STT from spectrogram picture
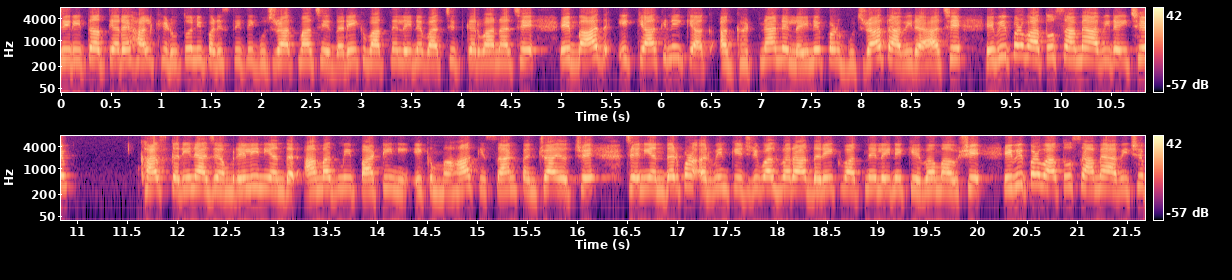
જે રીતે અત્યારે હાલ ખેડૂતોની પરિસ્થિતિ ગુજરાતમાં છે, દરેક વાતને લઈને વાતચીત કરવાના છે. એ બાદ એ ક્યાંક ને ક્યાંક આ ઘટનાને લઈને પણ ગુજરાત આવી રહ્યા છે એવી પણ વાતો સામે આવી રહી છે. ખાસ કરીને આજે અમરેલીની અંદર આમ આદમી પાર્ટીની એક મહા કિસાન પંચાયત છે, જેની અંદર પણ અરવિંદ કેજરીવાલ દ્વારા દરેક વાતને લઈને કહેવામાં આવશે, એવી પણ વાતો સામે આવી છે,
